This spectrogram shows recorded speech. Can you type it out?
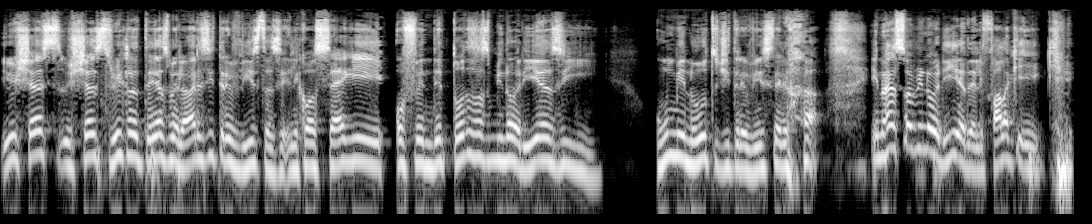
E o Chance, o Chance Strickland tem as melhores entrevistas. Ele consegue ofender todas as minorias em um minuto de entrevista. Ele e não é só minoria, né? ele fala que, que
